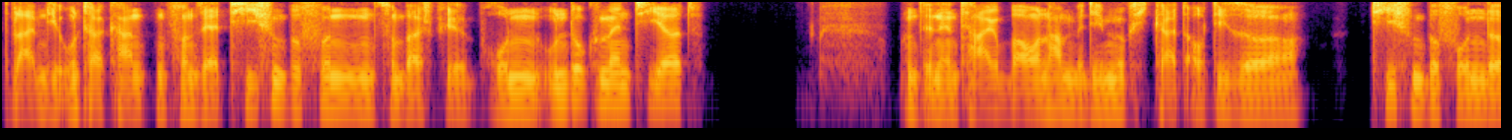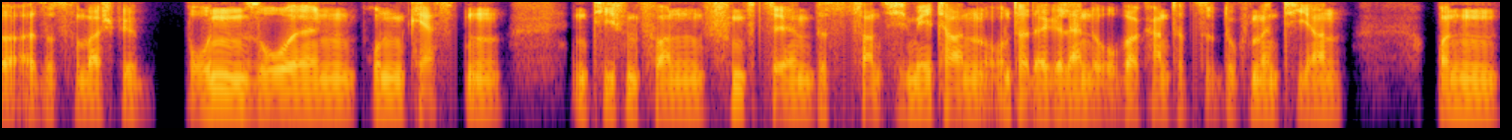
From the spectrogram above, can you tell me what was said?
Bleiben die Unterkanten von sehr tiefen Befunden, zum Beispiel Brunnen, undokumentiert. Und in den Tagebauen haben wir die Möglichkeit, auch diese tiefen Befunde, also zum Beispiel Brunnensohlen, Brunnenkästen in Tiefen von 15 bis 20 Metern unter der Geländeoberkante zu dokumentieren. Und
